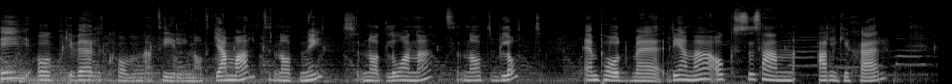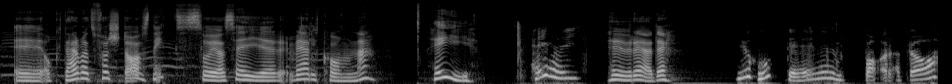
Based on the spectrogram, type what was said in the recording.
Hej och välkomna till något gammalt, något nytt, något lånat, något blått. En podd med Lena och Susanne Algeskär. Eh, och det här var ett första avsnitt så jag säger välkomna. Hej! Hej hej! Hur är det? Jo, det är bara bra.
